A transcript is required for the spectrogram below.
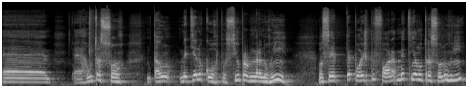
é, é, ultrassom. Então metia no corpo. Se o problema era no rim, você depois por fora metia um ultrassom no rim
